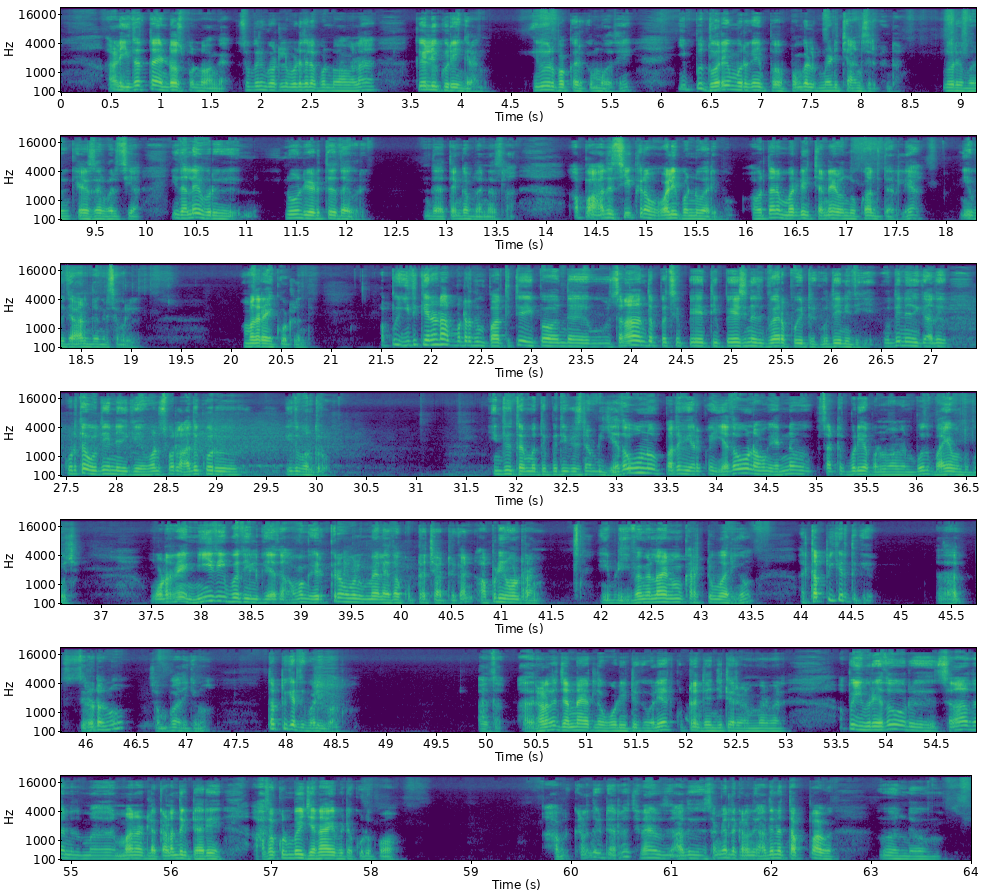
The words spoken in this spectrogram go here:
ஆனால் இதைத்தான் என்டோஸ் பண்ணுவாங்க. சுப்ரீம் கோர்ட்டில் விடுதலை பண்ணுவாங்களாம் கேள்விக்குறிங்கிறாங்க. இது ஒரு பக்கம் இருக்கும்போது இப்போ துரைமுருகன் இப்போ பொங்கலுக்கு முன்னாடி சான்ஸ் இருக்குன்றான். துரைமுருகன் கேசர் வரிசையா. இதெல்லாம் இவர் நோண்டி எடுத்தது தான் இவர். இந்த தெங்கம் தங்கஸ்லாம் அப்போ அது சீக்கிரம் வழி பண்ணுவார் இப்போ. அவர் தானே மறுபடியும் சென்னையில் வந்து உட்காந்துட்டார் இல்லையா? நீதிபதி ஆனந்த வெங்கடேஷ் மதுரை ஹைகோர்ட்லேருந்து. அப்போ இதுக்கு என்னடா பண்ணுறதுன்னு பார்த்துட்டு இப்போ இந்த சனாதனத்தை பற்றி பேத்தி பேசினதுக்கு வேறு போயிட்டுருக்கு உதயநிதிக்கு. உதயநிதிக்கு அது கொடுத்தா உதயநிதிக்கு ஒன்ஸ் வரலாம் அதுக்கு ஒரு இது வந்துடும் இந்து தர்மத்தை பற்றி பேசினா அப்படி ஏதோ ஒன்று பதவி இறக்கும் ஏதோ ஒன்று அவங்க என்ன சட்டப்படியாக பண்ணுவாங்கன்னு போது பயம் வந்து போச்சு. உடனே நீதிபதிகளுக்கு ஏதோ அவங்க இருக்கிறவங்களுக்கு மேலே ஏதோ குற்றச்சாட்டு இருக்கான்னு அப்படி நோண்டுறாங்க. இப்படி இவங்கெல்லாம் என்னமோ கரெக்டு மாதிரியும் தப்பிக்கிறதுக்கு அதாவது திருடணும் சம்பாதிக்கணும் தப்பிக்கிறதுக்கு வழி பார்க்கும் அதுதான். அதனால தான் ஜனநாயகத்தில் ஓடிட்டு இருக்க வழியாக குற்றம் செஞ்சுட்டே இருக்கிற மேலே மேலே. அப்போ இவர் ஏதோ ஒரு சனாதன மா மாநாட்டில் கலந்துக்கிட்டாரு. அதை கொண்டு போய் ஜனநாயகத்தை கொடுப்போம். அவர் கலந்துக்கிட்டாருன்னா ஜனநாயக அது சங்கத்தில் கலந்து அது என்ன தப்பாக இந்த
